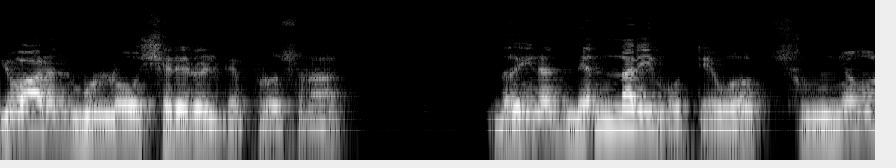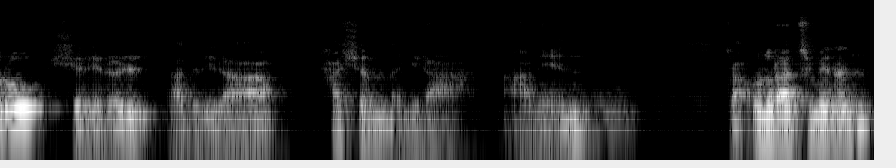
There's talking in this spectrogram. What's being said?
요한은 물로 세례를 베풀었으나 너희는 몇 날이 못 되어 성령으로 세례를 받으리라 하셨느니라. 아멘. 자 오늘 아침에는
